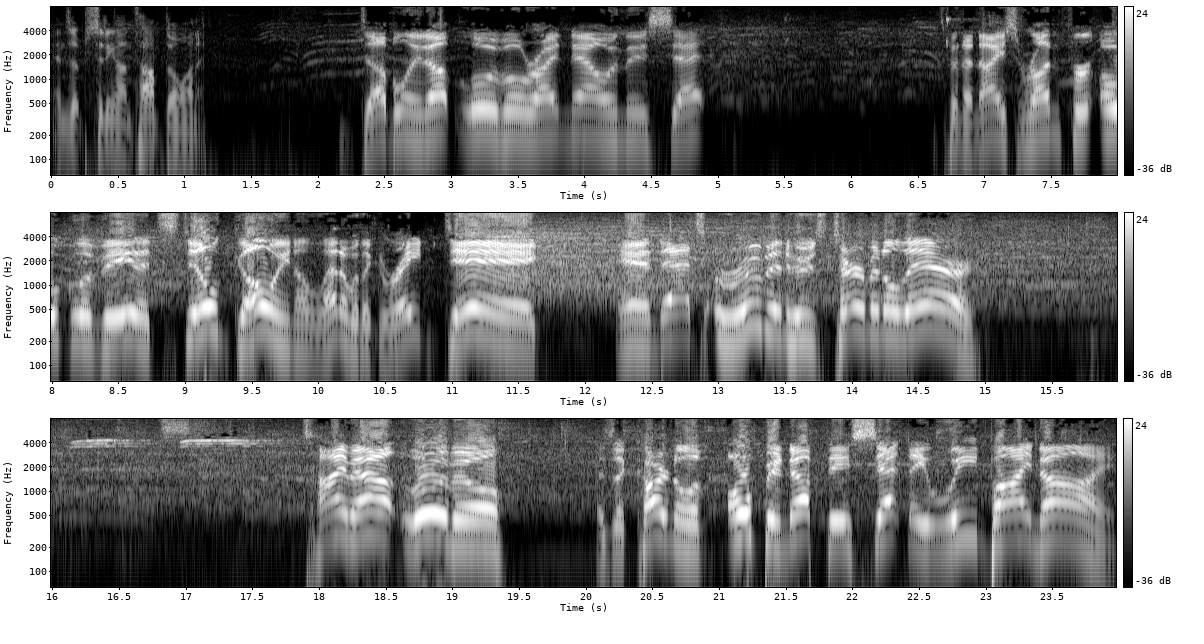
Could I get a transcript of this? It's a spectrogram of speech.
ends up sitting on top, though, on it. Doubling up Louisville right now in this set. It's been a nice run for Oglivie. That's still going. Elena with a great dig. And that's Rubin who's terminal there. Timeout, Louisville. As the Cardinal have opened up this set, they lead by nine.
